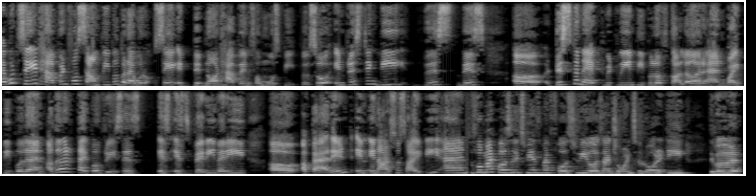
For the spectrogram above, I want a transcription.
I would say it happened for some people but i would say it did not happen for most people. So interestingly this this disconnect between people of color and white people and other type of races is is very very uh, apparent in in our society. And so for my personal experience my first few years i joined sorority there were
